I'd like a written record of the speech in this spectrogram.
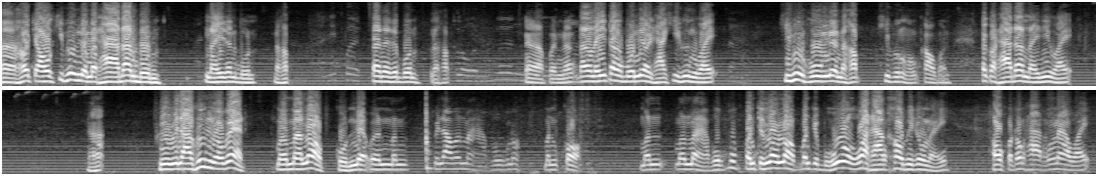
อ่าเขาจะเอาขี้ผึ้งเนี่ยมาทาด้านบนในด้านบนนะครับ อันนี้เปิดด้านในด้านบนนะครับ โคลนเพิ่งอ่าเป็นด้านในด้านบนเนี่ยเราใช้ขี้ผึ้งไว้ ขี้ผึ้งโพงเนี่ยนะครับ ขี้ผึ้งของเก่ามัน แล้วก็ทาด้านในนี้ไว้ นะฮะเผื่อเวลาผึ้งเราแวดมันมารอบขนเนี่ยมันมันเวลามันมาหาโพงเนาะ มันเกาะ มันมันมาหาโพงปุ๊บ มันจะรอบๆมันจะบอกว่าทางเข้าไปตรงไหน เขาก็ต้องทาทางหน้าไว้เ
